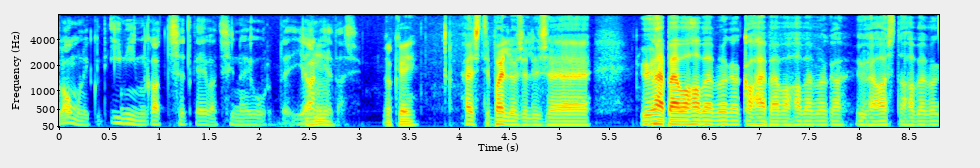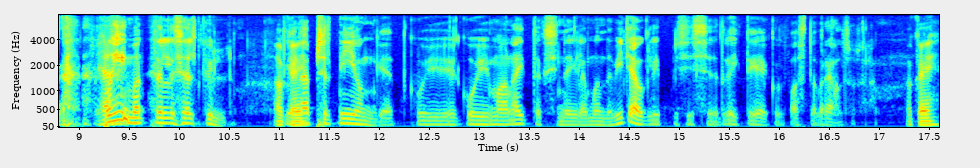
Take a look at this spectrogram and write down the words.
loomulikult inimkatsed käivad sinna juurde ja mm -hmm. nii edasi. okei okay.. hästi palju sellise ühe päeva habemega, kahe päeva habemega, ühe aasta habemega. Põhimõtteliselt küll. Okay.. ja täpselt nii ongi, et kui, kui ma näitaksin teile mõnda videoklippi, siis see kõik tegelikult vastab reaalsusele. Okay..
